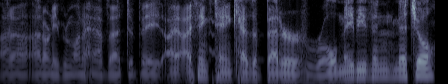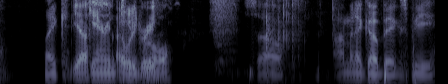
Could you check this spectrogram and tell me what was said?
I don't. I don't even want to have that debate. I, I think Tank has a better role maybe than Mitchell, like Yes, I would guaranteed agree. role. So I'm gonna go Bigsby.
